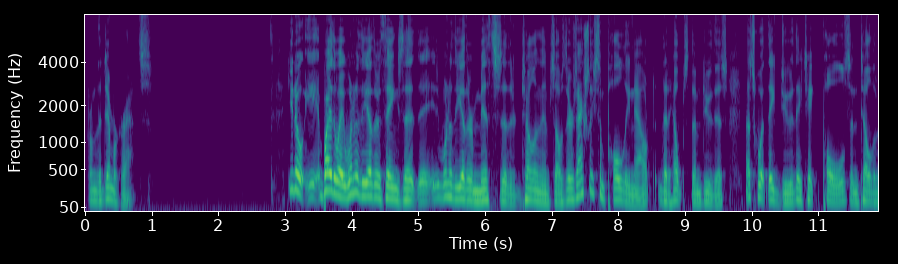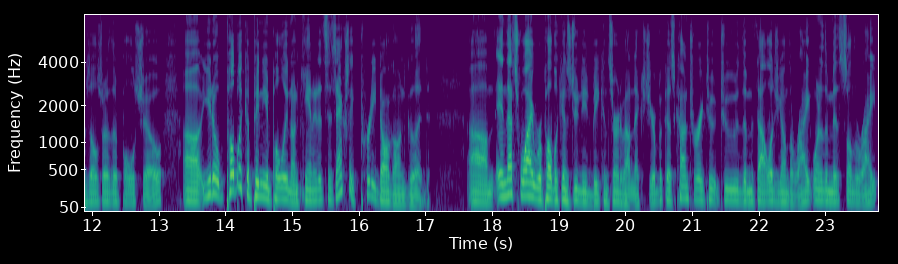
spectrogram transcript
from the Democrats. You know, by the way, one of the other things that eh, one of the other myths that they're telling themselves, there's actually some polling out that helps them do this. That's what they do. They take polls and tell themselves what the polls show. Uh, you know, public opinion polling on candidates is actually pretty doggone good. Um, and that's why Republicans do need to be concerned about next year because, contrary to, to the mythology on the right, one of the myths on the right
